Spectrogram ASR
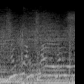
Do it,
